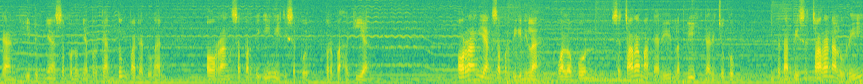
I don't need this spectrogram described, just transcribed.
dan hidupnya sepenuhnya bergantung pada Tuhan, orang seperti ini disebut berbahagia. Orang yang seperti inilah walaupun secara materi lebih dari cukup tetapi secara naluri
